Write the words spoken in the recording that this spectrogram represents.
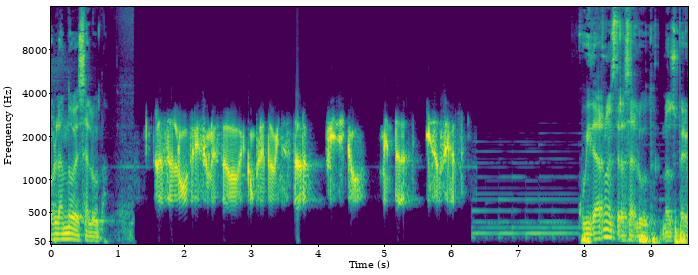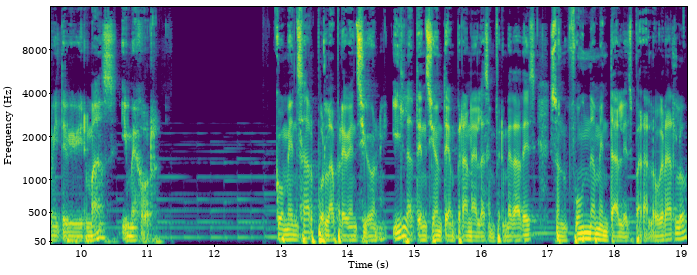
Hablando de salud. La salud es un estado de completo bienestar físico, mental y social. Cuidar nuestra salud nos permite vivir más y mejor. Comenzar por la prevención y la atención temprana de las enfermedades son fundamentales para lograrlo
